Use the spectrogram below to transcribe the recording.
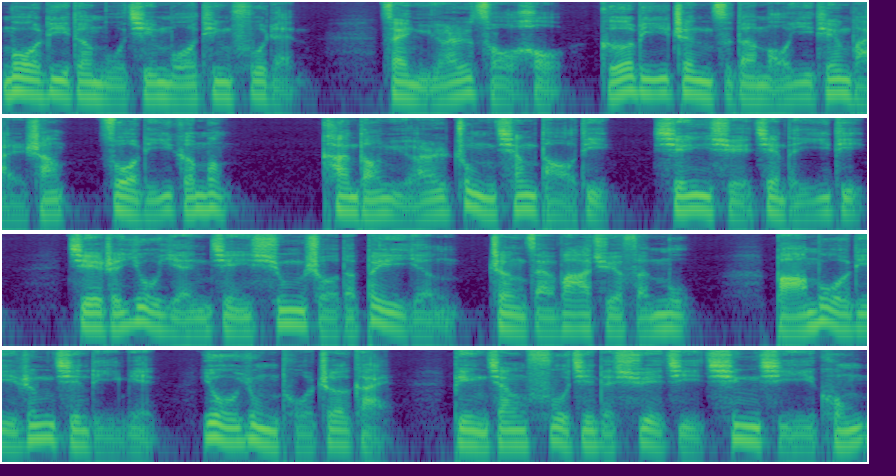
茉莉的母亲摩汀夫人在女儿走后隔了一阵子的某一天晚上，做了一个梦，看到女儿中枪倒地，鲜血溅得一地。接着又眼见凶手的背影正在挖掘坟墓，把茉莉扔进里面，又用土遮盖，并将附近的血迹清洗一空。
